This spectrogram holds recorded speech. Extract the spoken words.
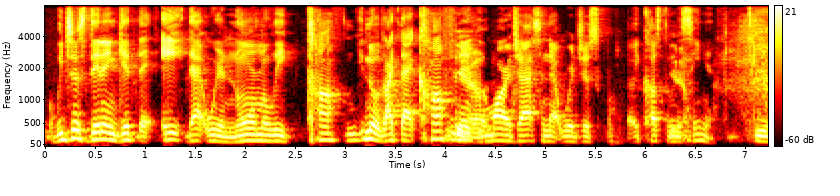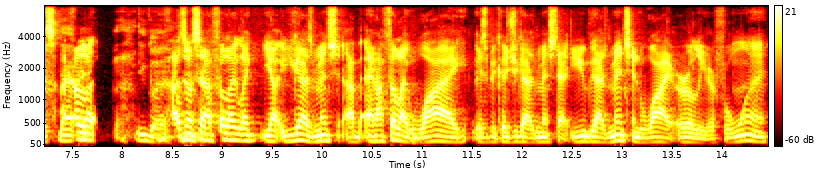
we just didn't get the eight that we're normally conf- you know, like that confident yeah. Lamar Jackson that we're just accustomed yeah. to seeing. Yes, I feel like, you go ahead. I was gonna say I feel like like yeah, you guys mentioned and I feel like why is because you guys mentioned that you guys mentioned why earlier. For one,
